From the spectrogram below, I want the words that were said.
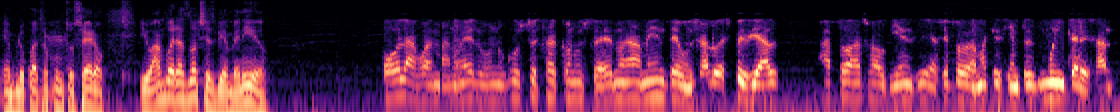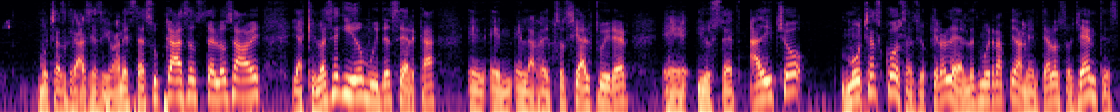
en Blue 4.0. Iván, buenas noches, bienvenido. Hola Juan Manuel, un gusto estar con ustedes nuevamente, un saludo especial a toda su audiencia y a ese programa que siempre es muy interesante. Muchas gracias, Iván. Está en su casa, usted lo sabe, y aquí lo he seguido muy de cerca en, en, la red social Twitter, eh, y usted ha dicho muchas cosas. Yo quiero leerles muy rápidamente a los oyentes.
